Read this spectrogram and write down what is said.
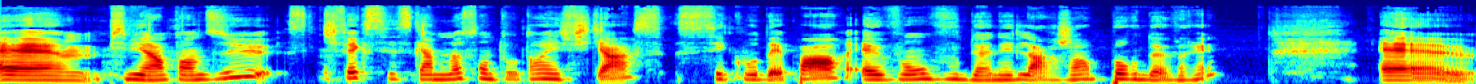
Euh, puis bien entendu, ce qui fait que ces scams-là sont autant efficaces, c'est qu'au départ, elles vont vous donner de l'argent pour de vrai. Euh,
